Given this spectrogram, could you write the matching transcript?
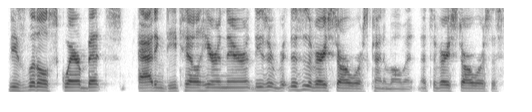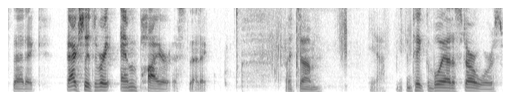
These little square bits, adding detail here and there. These are. This is a very Star Wars kind of moment. That's a very Star Wars aesthetic. Actually, it's a very Empire aesthetic. But um, yeah, you can take the boy out of Star Wars.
